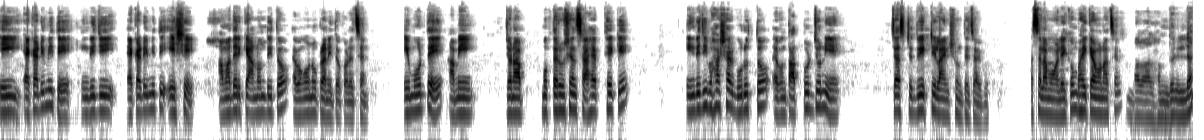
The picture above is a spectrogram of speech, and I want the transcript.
এই একাডেমিতে, ইংরেজি একাডেমিতে এসে আমাদেরকে আনন্দিত এবং অনুপ্রাণিত করেছেন। এই মুহূর্তে আমি জনাব মুক্তার হোসেন সাহেব থেকে ইংরেজি ভাষার গুরুত্ব এবং তাৎপর্য নিয়ে জাস্ট দু একটি লাইন শুনতে চাইব। আসসালামু আলাইকুম, ভাই কেমন আছেন? ভালো, আলহামদুলিল্লাহ।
